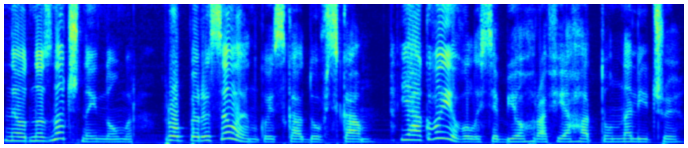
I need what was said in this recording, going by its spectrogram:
неоднозначний номер про переселенку із Кадовська. Як виявилося, біографія Гатун налічує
